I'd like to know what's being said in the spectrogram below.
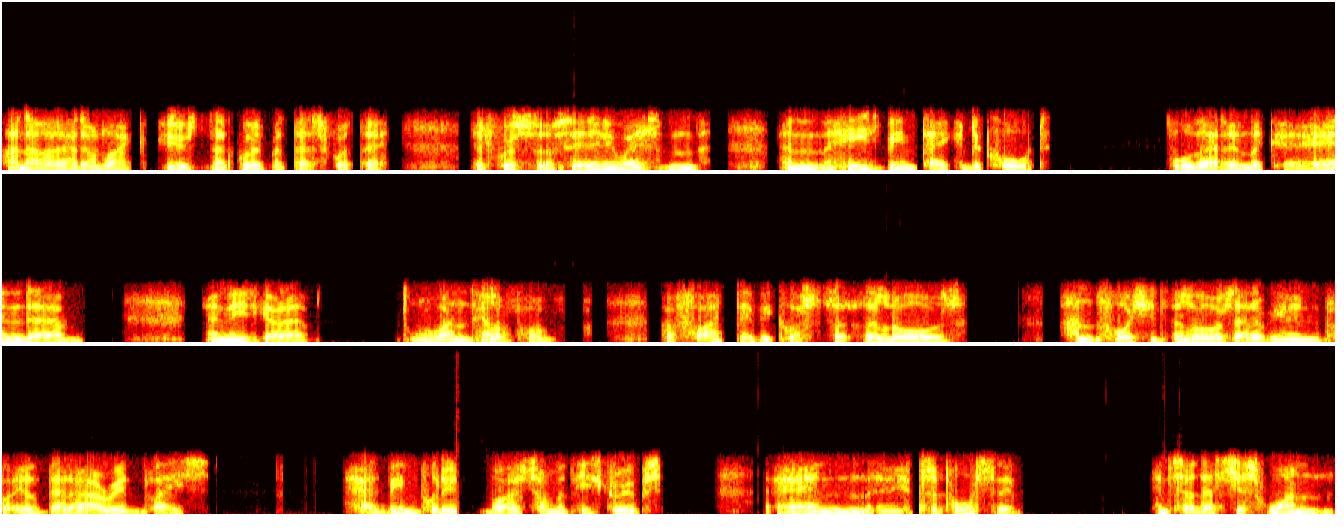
I know I don't like using that word, but that's what they it was uh, said anyways. And and he's been taken to court for that, and the and um, and he's got a one hell of a, a fight there because the, the laws, unfortunately, the laws that have been in that are in place had been put in by some of these groups, and it supports them. And so that's just one.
